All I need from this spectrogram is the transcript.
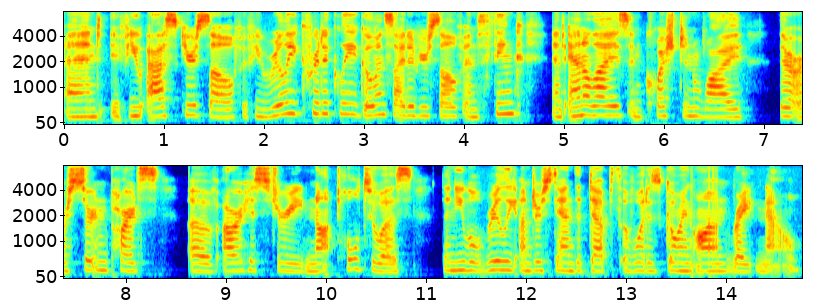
And if you ask yourself, if you really critically go inside of yourself and think and analyze and question why there are certain parts of our history not told to us, then you will really understand the depth of what is going on right now.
